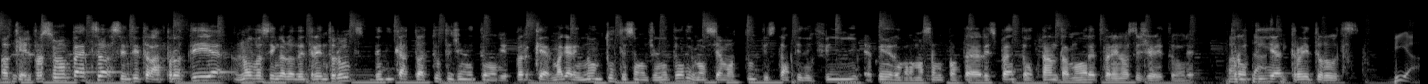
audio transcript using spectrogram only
Ok, il prossimo pezzo si intitola Protie, nuovo singolo dei Trento Roots, dedicato a tutti i genitori, perché magari non tutti sono genitori, ma siamo tutti stati dei figli e quindi dovremmo sempre portare rispetto e tanto amore per i nostri genitori. Protie, Trento Roots. Via!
